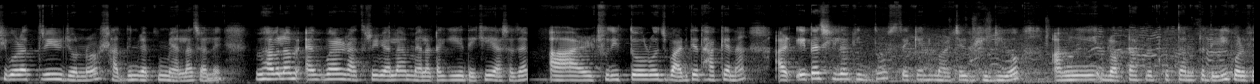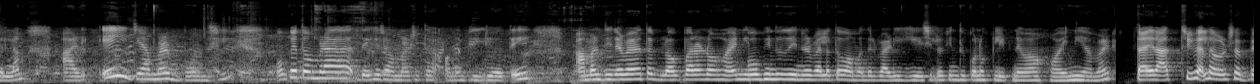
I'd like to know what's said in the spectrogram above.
শিবরাত্রির জন্য সাত দিন ব্যাপী মেলা চলে তো ভাবলাম একবার রাত্রিবেলা মেলাটা গিয়ে দেখেই আসা যায় আর সুদীপ তো রোজ বাড়িতে থাকে না। আর এটা ছিল কিন্তু সেকেন্ড মার্চের ভিডিও আমি ব্লগটা আপলোড করতে অনেকটা দেরি করে ফেললাম। আর এই যে আমার বন্ধি, ওকে তোমরা দেখেছ আমার সাথে অনেক ভিডিওতেই আমার দিনের বেলাতে ব্লগ বানানো হয়নি। ও কিন্তু দিনের বেলাতেও আমাদের বাড়ি গিয়েছিল, কিন্তু কোনো ক্লিপ নেওয়া হয়নি আমার। তাই রাত্রিবেলা ওর সাথে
